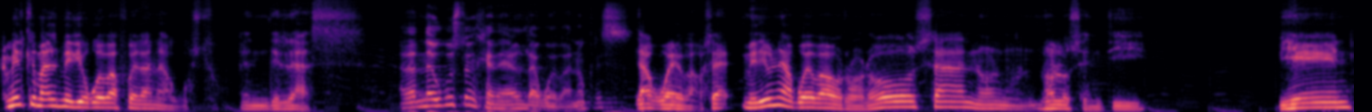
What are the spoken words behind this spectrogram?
a mí el que más me dio hueva fue Dan Augusto, en de las A Dan Augusto en general da hueva, ¿no crees? da hueva, o sea, me dio una hueva horrorosa, no, no lo sentí bien.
